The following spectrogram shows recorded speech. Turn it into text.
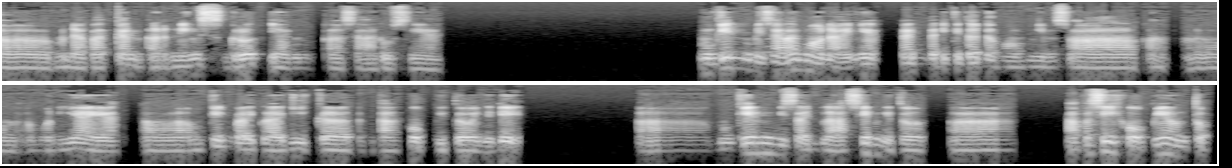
uh, mendapatkan earnings growth yang uh, seharusnya. Mungkin misalnya mau nanya, kan tadi kita udah ngomongin soal uh, amonia ya, uh, mungkin balik lagi ke tentang hope gitu. Jadi uh, mungkin bisa jelasin gitu, uh, apa sih hope-nya untuk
